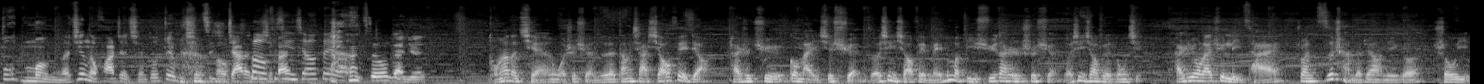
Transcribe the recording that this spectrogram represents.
都猛了劲的花这钱，都对不起自己家的 那些班，消费了 这种感觉。同样的钱，我是选择在当下消费掉，还是去购买一些选择性消费，没那么必须，但是是选择性消费的东西？还是用来去理财赚资产的这样的一个收益，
